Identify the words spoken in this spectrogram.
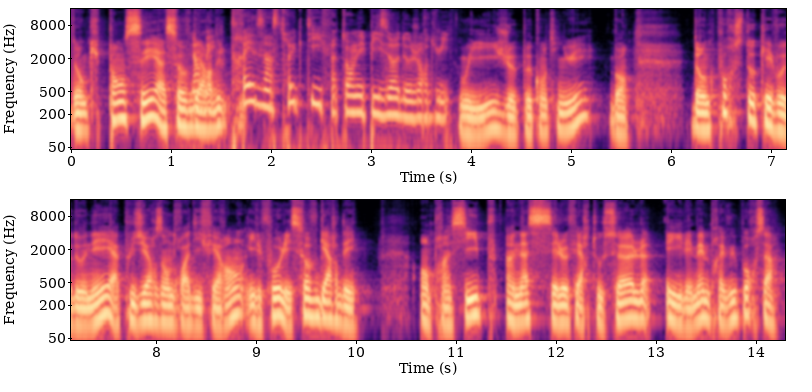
Donc pensez à sauvegarder. Non, très instructif ton épisode aujourd'hui. Oui, je peux continuer? Bon. Donc pour stocker vos données à plusieurs endroits différents, il faut les sauvegarder. En principe, un as sait le faire tout seul, et il est même prévu pour ça.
